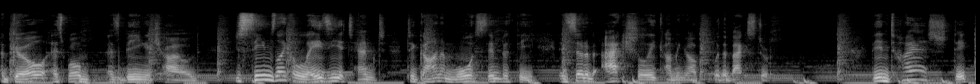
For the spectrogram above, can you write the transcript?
a girl as well as being a child just seems like a lazy attempt to garner more sympathy instead of actually coming up with a backstory. The entire shtick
